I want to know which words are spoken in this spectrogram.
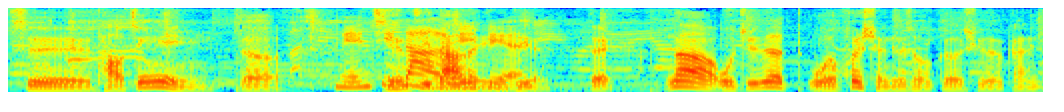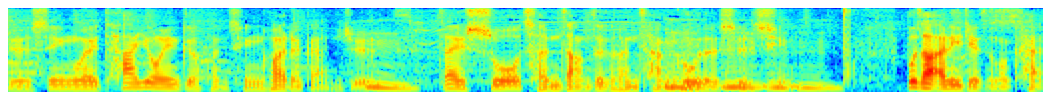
是陶晶莹的年纪大了一点。对，那我觉得我会选这首歌曲的感觉，是因为他用一个很轻快的感觉，嗯，在说成长这个很残酷的事情。嗯不知道艾丽姐怎么看？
